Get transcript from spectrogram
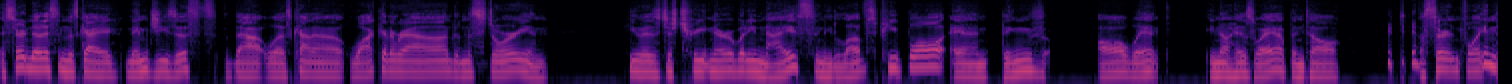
I started noticing this guy named Jesus that was kind of walking around in the story and he was just treating everybody nice and he loved people and things all went, you know, his way up until a certain point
